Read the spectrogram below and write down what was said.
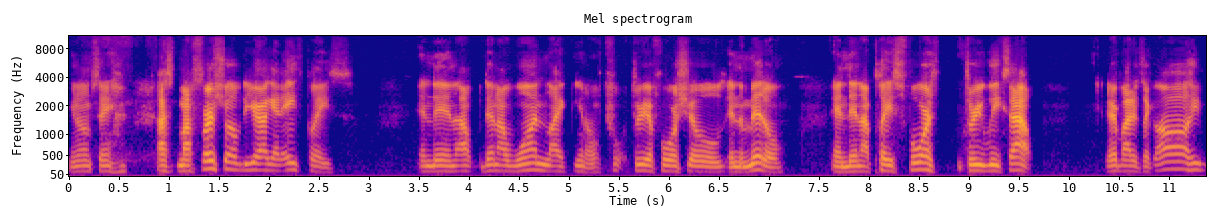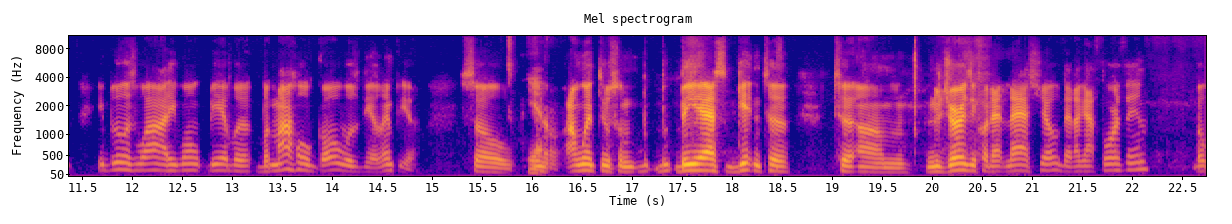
You know what I'm saying? I, my first show of the year, I got eighth place, and then I then I won like you know three or four shows in the middle, and then I placed fourth three weeks out. Everybody's like, "Oh, he he blew his wad. He won't be able." to. But my whole goal was the Olympia. So yeah. you know, I went through some BS getting to to um, New Jersey for that last show that I got fourth in, but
